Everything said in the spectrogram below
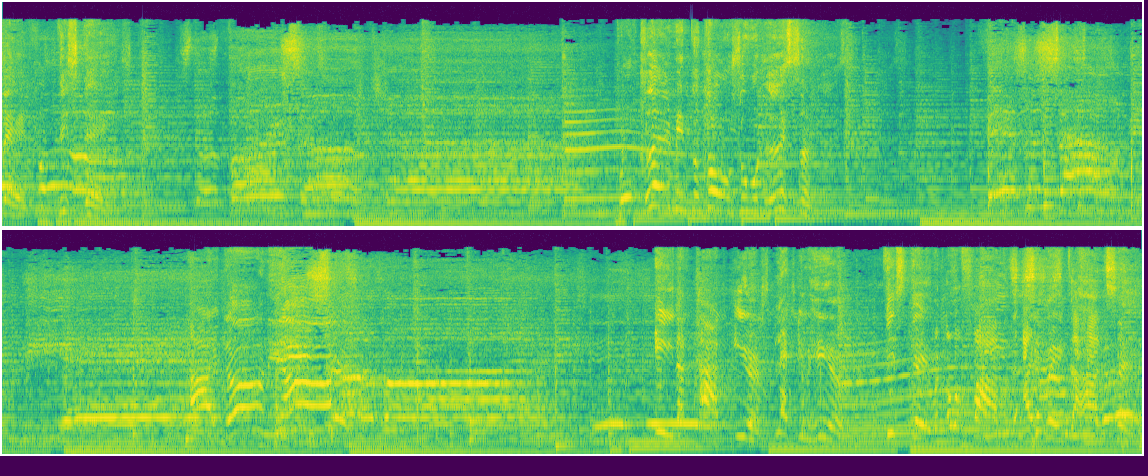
Said this day. It's the voice of proclaiming to those who would listen. There's a sound in the air. I don't It's hear. a voice. He that hath ears, let him hear this day what our Father, the irate hath said.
